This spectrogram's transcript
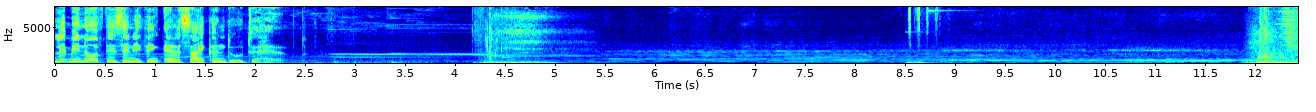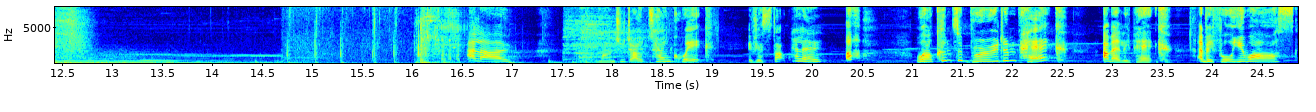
Let me know if there's anything else I can do to help. Mind you don't turn quick. If you're stuck. Hello. Oh, welcome to Brood and Peck. I'm Ellie Peck. And before you ask,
